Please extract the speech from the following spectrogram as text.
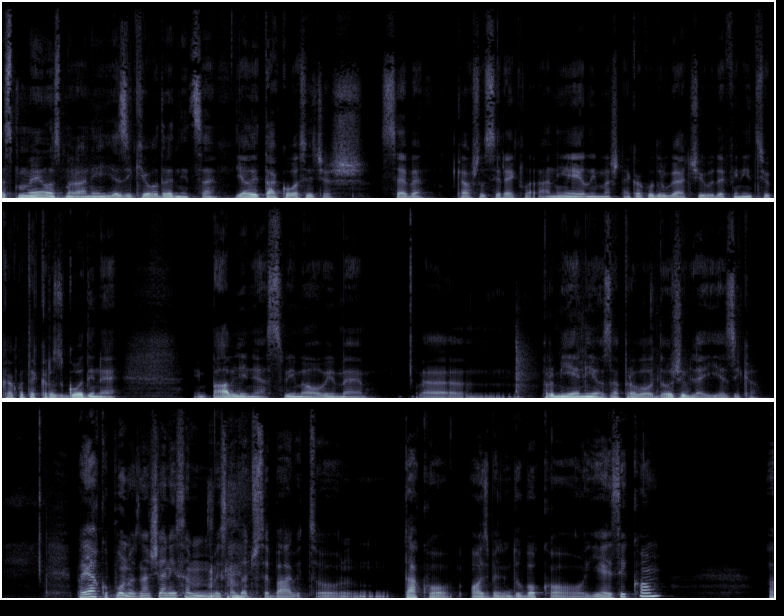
E, spomenuli smo ranije jezik je odrednica. Je li tako osjećaš sebe, kao što si rekla ranije, ili imaš nekakvu drugačiju definiciju? Kako te kroz godine bavljenja svime ovime e, promijenio zapravo doživljaj jezika? Pa jako puno. Znaš, ja nisam mislila da ću se baviti tako ozbiljno duboko jezikom. E,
